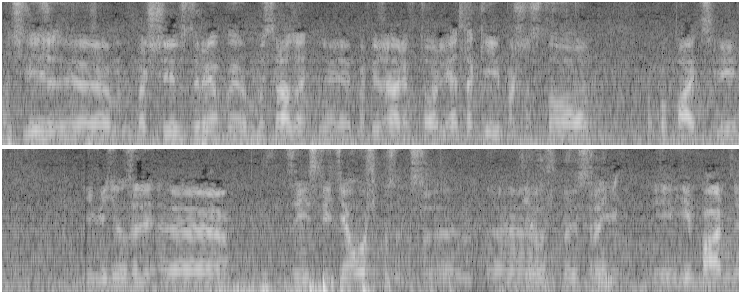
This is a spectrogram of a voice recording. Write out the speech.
Начались э, большие взрывы, мы сразу э, побежали в туалет, как и большинство покупателей. И видим, зали- э, занесли девушку, с- с- э, Девушку и с- и, и парня.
